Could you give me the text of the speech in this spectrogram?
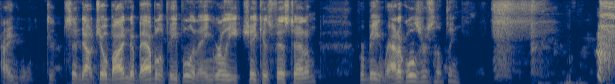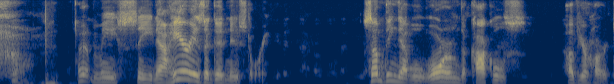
I send out Joe Biden to babble at people and angrily shake his fist at them for being radicals or something. Let me see. Now, here is a good news story. Something that will warm the cockles of your heart.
